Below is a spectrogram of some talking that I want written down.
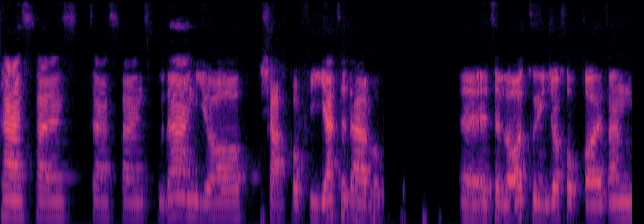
transparence بودن یا شفافیت در اطلاعات تو اینجا خب قاعدتا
